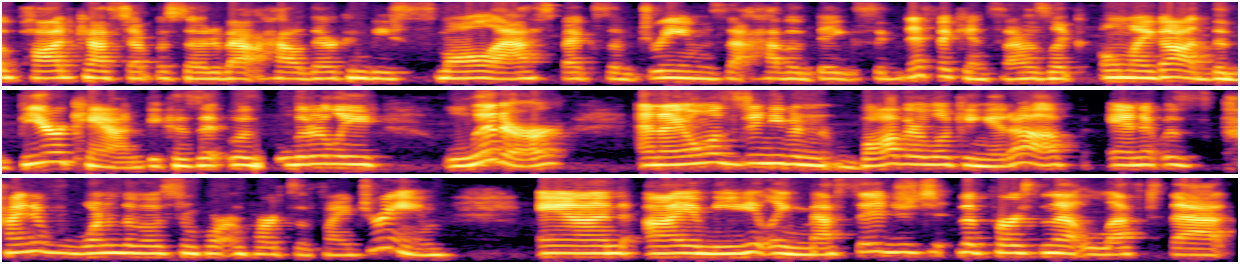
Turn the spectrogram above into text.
a podcast episode about how there can be small aspects of dreams that have a big significance. And I was like, oh my God, the beer can, because it was literally litter. And I almost didn't even bother looking it up. And it was kind of one of the most important parts of my dream. And I immediately messaged the person that left that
